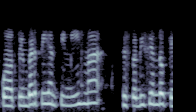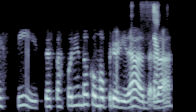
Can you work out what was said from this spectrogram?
cuando tú invertís en ti misma, te estás diciendo que sí, te estás poniendo como prioridad, ¿verdad?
